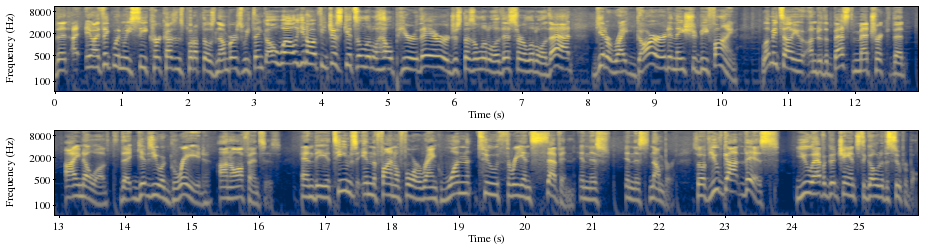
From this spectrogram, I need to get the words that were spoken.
that I- you know I think when we see Kirk Cousins put up those numbers, we think, oh well, you know, if he just gets a little help here or there, or just does a little of this or a little of that, get a right guard, and they should be fine. Let me tell you, under the best metric that I know of that gives you a grade on offenses, and the teams in the Final Four rank one, two, three, and seven in this in this number. So if you've got this, you have a good chance to go to the Super Bowl.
